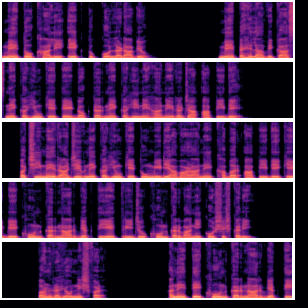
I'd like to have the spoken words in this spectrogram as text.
મેં તો ખાલી એક તુક્કો લડાવ્યો મેં પહેલા વિકાસને કહ્યું કે તે ડોક્ટરને કહી નેહાને રજા આપી દે પછી મેં રાજીવને કહ્યું કે તું મીડિયાવાળાને ખબર આપી દે કે બે ખૂન કરનાર વ્યક્તિએ ત્રીજું ખૂન કરવાની કોશિશ કરી પણ રહ્યો નિષ્ફળ અને તે ખૂન કરનાર વ્યક્તિ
